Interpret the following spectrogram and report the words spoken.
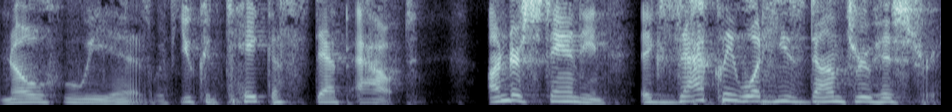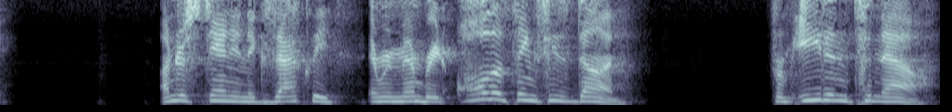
know who he is? If you could take a step out, understanding exactly what he's done through history, understanding exactly and remembering all the things he's done from Eden to now.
